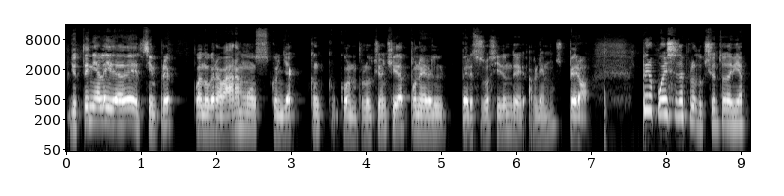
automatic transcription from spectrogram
yo tenía la idea de siempre cuando grabáramos con ya con, producción chida poner el perezoso así donde hablemos. Pero, pero pues esa producción todavía,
